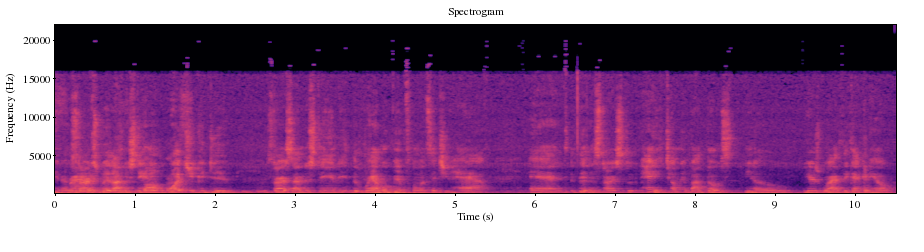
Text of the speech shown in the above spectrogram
you know, it starts with Right. understanding what you could do, Mhm. starts understanding the realm of influence that you have. And then it starts to, hey, tell me about those, you know, here's where I think I can help.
